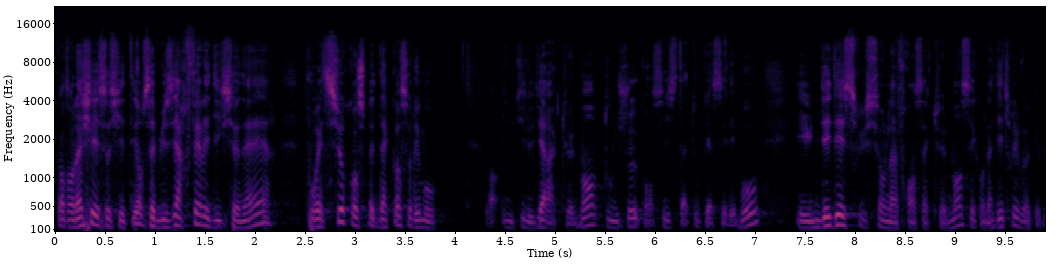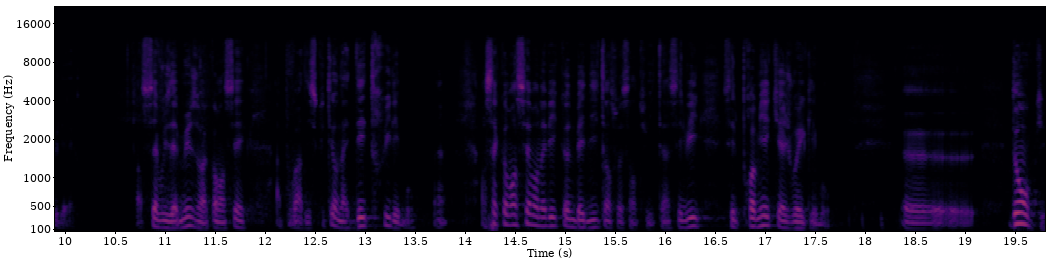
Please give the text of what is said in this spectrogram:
Quand on achetait les sociétés, on s'amusait à refaire les dictionnaires pour être sûr qu'on se mette d'accord sur les mots. Alors, inutile de dire actuellement, tout le jeu consiste à tout casser les mots. Et une des destructions de la France actuellement, c'est qu'on a détruit le vocabulaire. Alors, si ça vous amuse, on va commencer à pouvoir discuter. On a détruit les mots. Hein. Alors, ça a commencé, à mon avis, avec Cohn-Bendit en 68. Hein. C'est lui, c'est le premier qui a joué avec les mots. Euh, donc,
